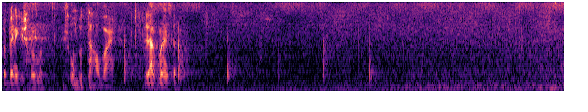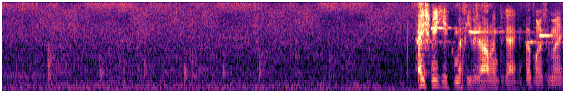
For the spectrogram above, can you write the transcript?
Wat ben ik u schuldig? Dat is onbetaalbaar. Bedankt, meester. Hey, Smietje, kom even je verzameling bekijken. Help maar even mee.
